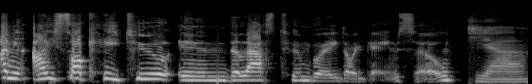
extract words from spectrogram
I mean, I saw K2 in the last Tomb Raider game, so. Yeah.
